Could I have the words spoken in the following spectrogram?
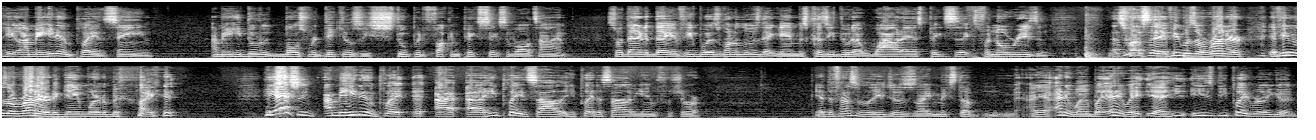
He I mean he didn't play insane. I mean he do the most ridiculously stupid fucking pick six of all time. So at the end of the day, if he was going to lose that game, it's because he threw that wild ass pick six for no reason. That's what I say. If he was a runner, if he was a runner, the game wouldn't have been like. He actually, I mean, he didn't play. I, he played solid. He played a solid game for sure. Yeah, defensively, he just like mixed up. Yeah. Anyway, but anyway, yeah, he he's he played really good.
